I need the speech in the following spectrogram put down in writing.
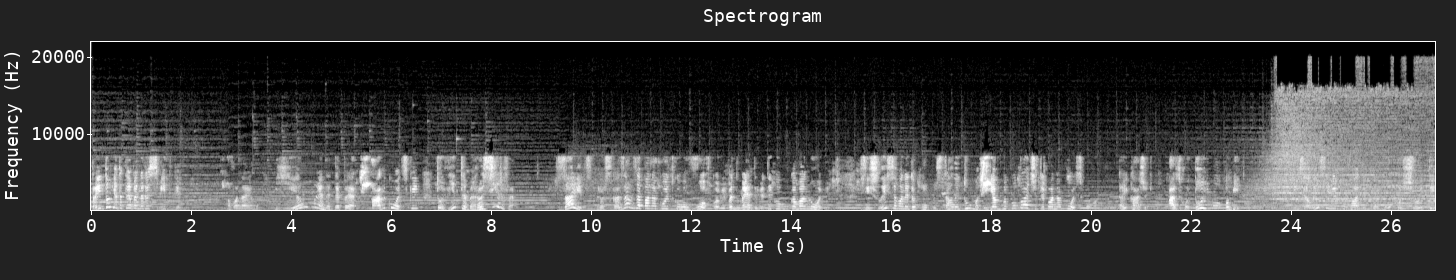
прийду я до тебе на досвідки. А вона йому Є у мене тепер пан Коцький, то він тебе розірве. Заєць розказав за пана Коцького вовкові, ведмедеві, дикому кабанові. Зійшлися вони докупи, стали думати, як би побачити пана Коцького, та й кажуть, а зготуймо обід. І взялися міркувати, кому по що йти.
